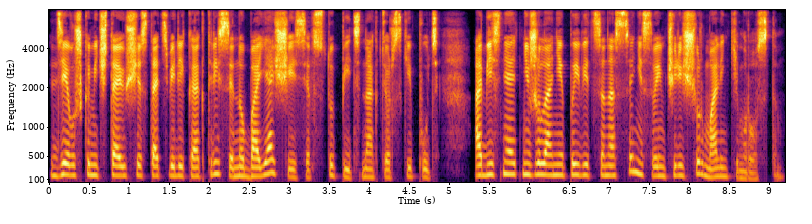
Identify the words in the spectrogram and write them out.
Девушка, мечтающая стать великой актрисой, но боящаяся вступить на актерский путь, объясняет нежелание появиться на сцене своим чересчур маленьким ростом.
